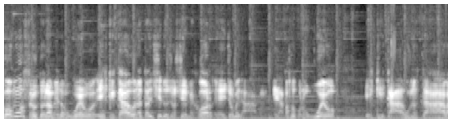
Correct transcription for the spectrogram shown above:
¿Cómo se autolame los huevos? Es que cada uno está diciendo yo soy el mejor, eh, yo me la, paso por los huevos. Es que cada uno está,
